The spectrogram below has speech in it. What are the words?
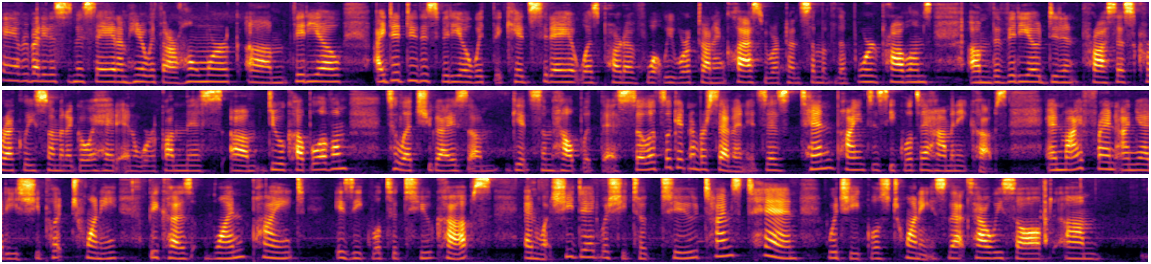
Hey everybody, this is Miss A and I'm here with our homework um, video. I did do this video with the kids today. It was part of what we worked on in class. We worked on some of the board problems. Um, the video didn't process correctly, so I'm going to go ahead and work on this, um, do a couple of them to let you guys um, get some help with this. So let's look at number seven. It says 10 pints is equal to how many cups? And my friend Anyaris, she put 20 because one pint is equal to 2 cups. And what she did was she took 2 times 10, which equals 20. So that's how we solved um,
